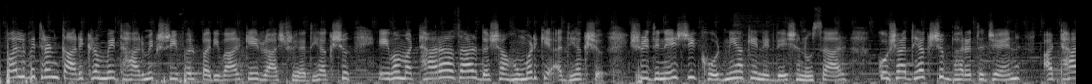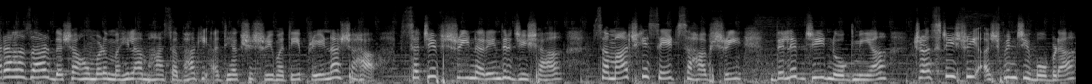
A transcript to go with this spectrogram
फल वितरण कार्यक्रम में धार्मिक श्रीफल परिवार के राष्ट्रीय अध्यक्ष एवं अठारह हज़ार दशाहुमड़ के अध्यक्ष श्री दिनेश जी खोडनिया के निर्देश अनुसार कोषाध्यक्ष भरत जैन, अठारह हज़ार दशाहुमड़ महिला महासभा की अध्यक्ष श्रीमती प्रेरणा शाह, सचिव श्री नरेंद्र जी शाह, समाज के सेठ साहब श्री दिलीप जी नोगमिया, ट्रस्टी श्री अश्विन जी बोबड़ा,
